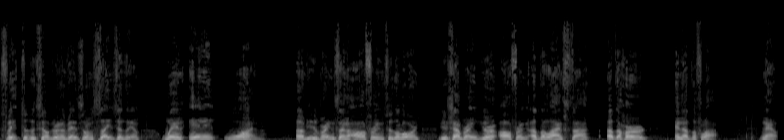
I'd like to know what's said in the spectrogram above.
Speak to the children of Israel and say to them, When any one of you brings an offering to the Lord, you shall bring your offering of the livestock, of the herd, and of the flock. Now,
